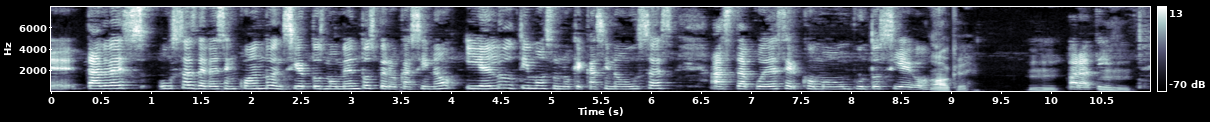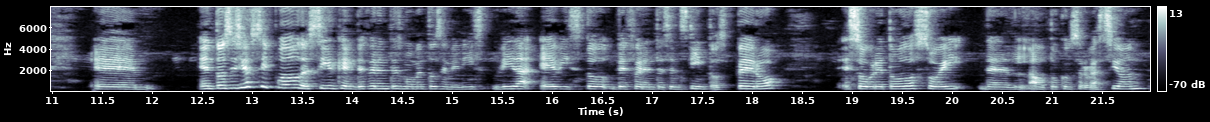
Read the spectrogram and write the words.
eh, tal vez usas de vez en cuando en ciertos momentos, pero casi no. Y el último es uno que casi no usas, hasta puede ser como un punto ciego ah, para ti. Em, entonces yo sí puedo decir que en diferentes momentos de mi vida he visto diferentes instintos, pero eh, sobre todo soy de la autoconservación.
